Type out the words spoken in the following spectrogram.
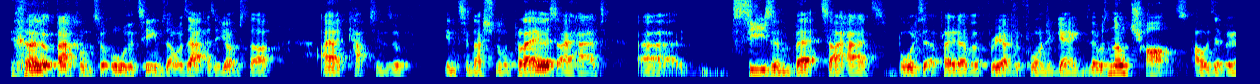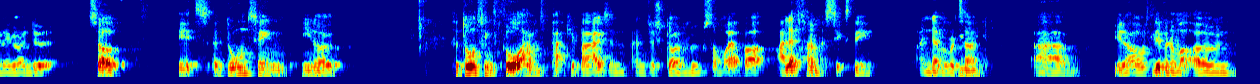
I look back onto all the teams I was at as a youngster. I had captains of international players. I had uh, seasoned vets. I had boys that have played over 300, 400 games. There was no chance I was ever going to go and do it. So it's a daunting, you know, it's a daunting thought having to pack your bags and, and just go and move somewhere. But I left home at 16. I never returned. Mm. Um, you know, I was living on my own,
